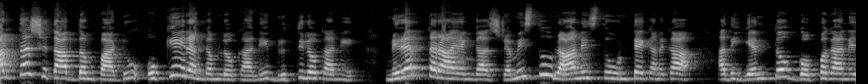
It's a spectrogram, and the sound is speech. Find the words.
అర్ధ శతాబ్దం పాటు ఒకే రంగంలో కానీ వృత్తిలో కానీ నిరంతరాయంగా శ్రమిస్తూ రాణిస్తూ ఉంటే కనుక అది ఎంతో గొప్పగానే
